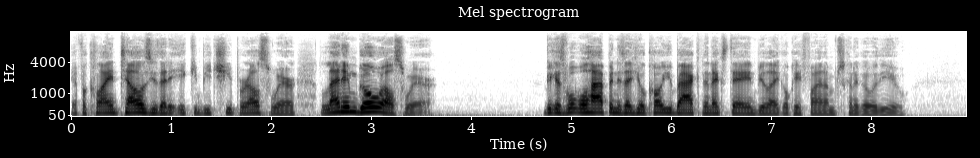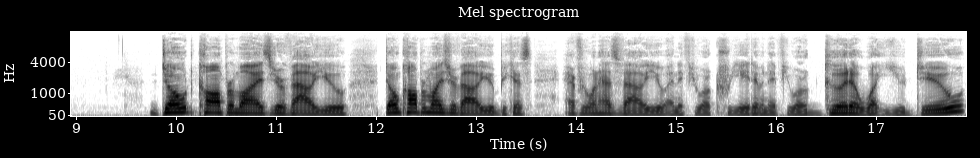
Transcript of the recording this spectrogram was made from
If a client tells you that it can be cheaper elsewhere, let him go elsewhere. Because what will happen is that he'll call you back the next day and be like, okay, fine, I'm just going to go with you. Don't compromise your value. Don't compromise your value because everyone has value. And if you are creative and if you are good at what you do,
